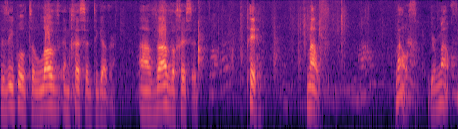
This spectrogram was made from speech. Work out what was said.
is equal to love and chesed together. Ava v'chesed. Pe. Mouth. Mouth. Your mouth.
